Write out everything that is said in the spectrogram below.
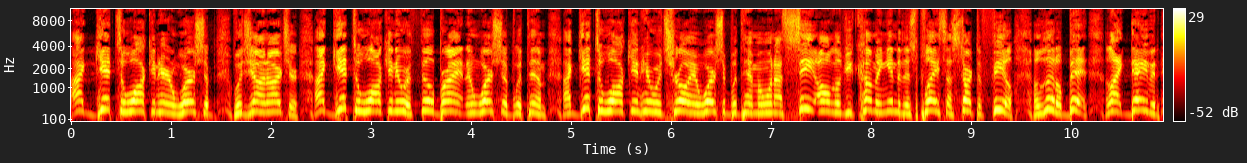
I get to walk in here and worship with John Archer. I get to walk in here with Phil Bryant and worship with him. I get to walk in here with Troy and worship with him. And when I see all of you coming into this place, I start to feel a little bit like David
